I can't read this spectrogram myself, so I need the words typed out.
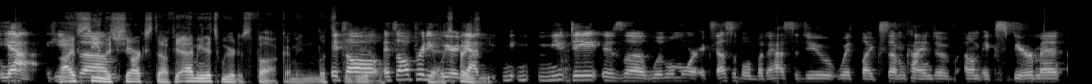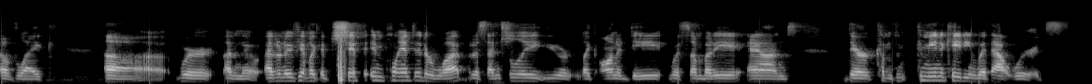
Yeah, he's, I've seen um, the shark stuff. Yeah, I mean it's weird as fuck. I mean, let's. it's all real. it's all pretty Yeah, weird. Yeah. M- M- Mute Date is a little more accessible, but it has to do with like some kind of um, experiment of like uh where I don't know I don't know if you have like a chip implanted or what, but essentially you're like on a date with somebody and they're com- communicating without words.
